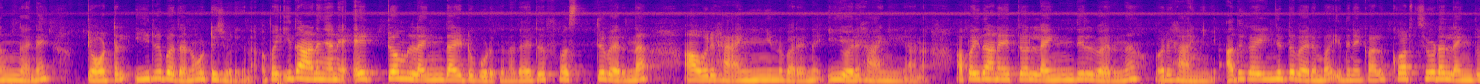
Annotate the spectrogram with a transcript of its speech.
അങ്ങനെ ടോട്ടൽ ഇരുപതെണ്ണം ഒട്ടിച്ച് കൊടുക്കണം. അപ്പോൾ ഇതാണ് ഞാൻ ഏറ്റവും ലെങ്ത് ആയിട്ട് കൊടുക്കുന്നത്. അതായത് ഫസ്റ്റ് വരുന്ന ആ ഒരു ഹാങ്ങിങ് എന്ന് പറയുന്നത് ഈ ഒരു ഹാങ്ങിങ് ആണ്. അപ്പോൾ ഇതാണ് ഏറ്റവും ലെങ്തിൽ വരുന്ന ഒരു ഹാങ്ങിങ്. അത് കഴിഞ്ഞിട്ട് വരുമ്പോൾ ഇതിനേക്കാൾ കുറച്ചുകൂടെ ലെങ്ത്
